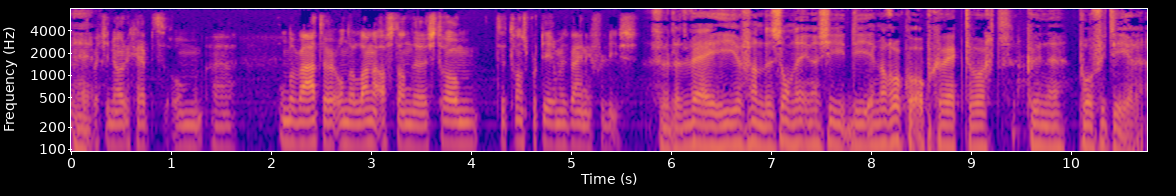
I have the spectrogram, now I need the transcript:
Ja. Wat je nodig hebt om onder water, onder lange afstanden stroom te transporteren met weinig verlies. Zodat wij hier van de zonne-energie die in Marokko opgewekt wordt, kunnen profiteren.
